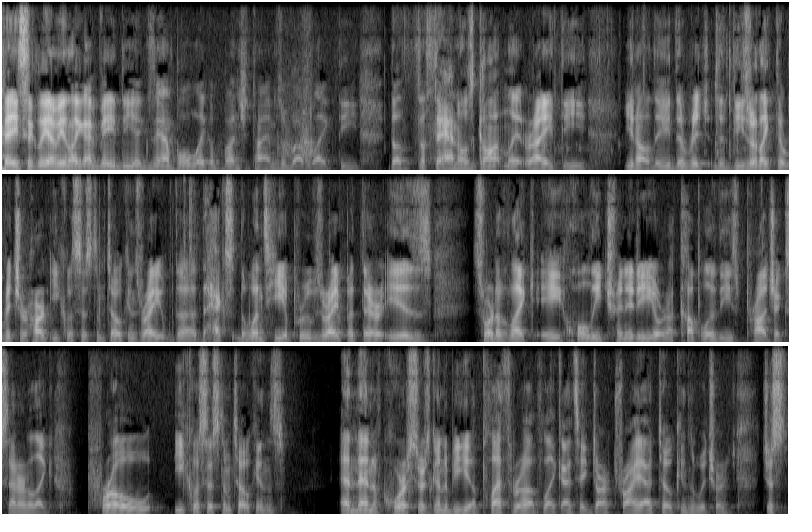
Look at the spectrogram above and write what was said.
Basically, I mean, like I've made the example like a bunch of times about like the the, the Thanos gauntlet, right? The you know the the rich the, these are like the Richard Heart ecosystem tokens, right? The the hex the ones he approves, right? But there is sort of like a holy trinity or a couple of these projects that are like pro ecosystem tokens. And then of course there's going to be a plethora of like I'd say dark triad tokens which are just,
